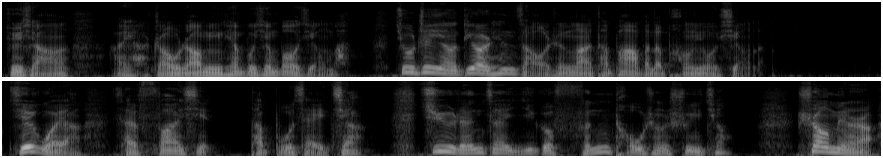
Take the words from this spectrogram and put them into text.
就想，哎呀，找不着，明天不行报警吧。就这样，第二天早晨啊，他爸爸的朋友醒了，结果呀，才发现他不在家，居然在一个坟头上睡觉。上面啊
